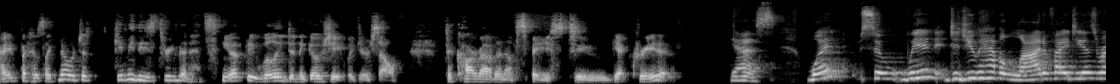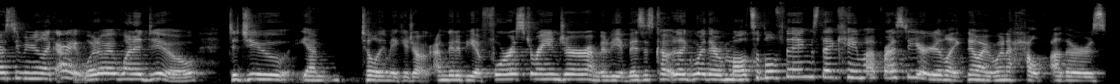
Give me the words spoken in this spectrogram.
right but it's like no just give me these three minutes you have to be willing to negotiate with yourself to carve out enough space to get creative Yes. What, so when did you have a lot of ideas, Rusty, when you're like, all right, what do I want to do? Did you, yeah, I'm totally making a joke. I'm going to be a forest ranger. I'm going to be a business coach. Like, were there multiple things that came up, Rusty? Or you're like, no, I want to help others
